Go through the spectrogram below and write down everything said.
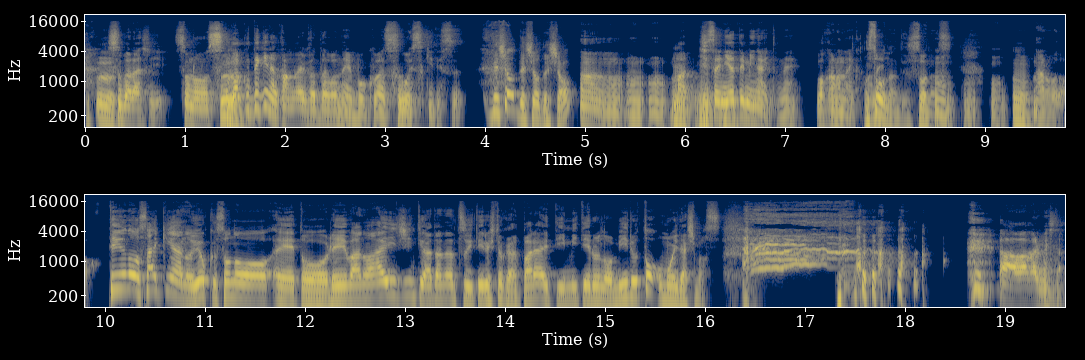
うん素晴らしい。その、数学的な考え方はね、僕はすごい好きです。でしょ？でしょ？でしょ？うんうんうんうん。まあうんうん、実際にやってみないとね、わからないからね。そうなんです、そうなんうです。んうんうん。うん。っなるほど。ていうのを最近あの、よくその、えっ、と、令和の愛人っていうあだ名ついてる人がバラエティ見てるのを見ると思い出します。あ あ、わかりました。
